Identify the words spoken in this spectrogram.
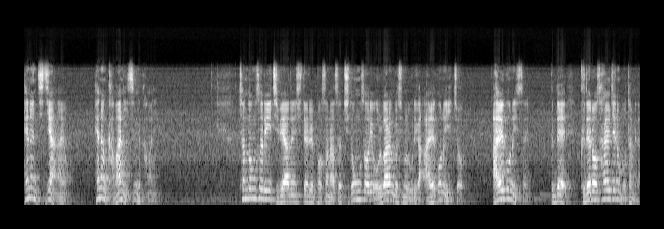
해는 지지 않아요. 해는 가만히 있습니다. 가만히. 천동설이 지배하던 시대를 벗어나서 지동설이 올바른 것임을 우리가 알고는 있죠. 알고는 있어요. 근데 그대로 살지는 못합니다.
